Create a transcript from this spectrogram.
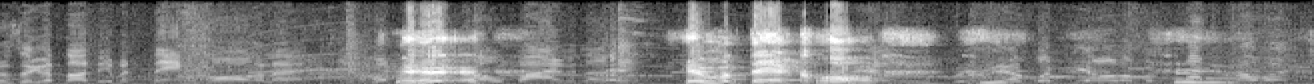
รู้สึกว่าตอนนี้มันแตกคอกันแล้วคนเข้าบ้านไปเลยให้มันแตกคอมันเหลือคนเดียวแล้วมันปั๊มเข้าไว้เ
